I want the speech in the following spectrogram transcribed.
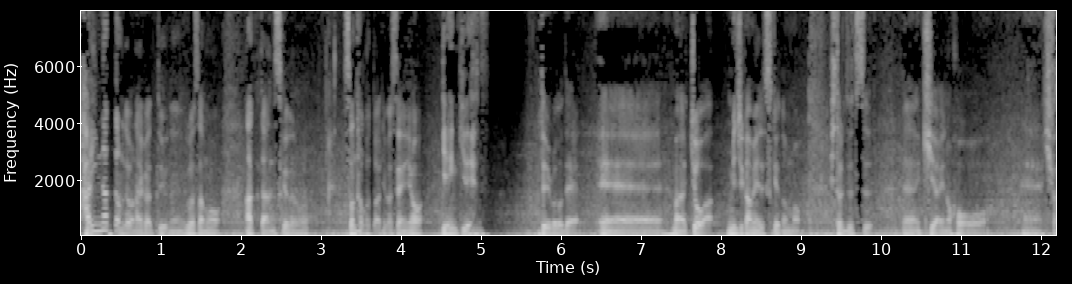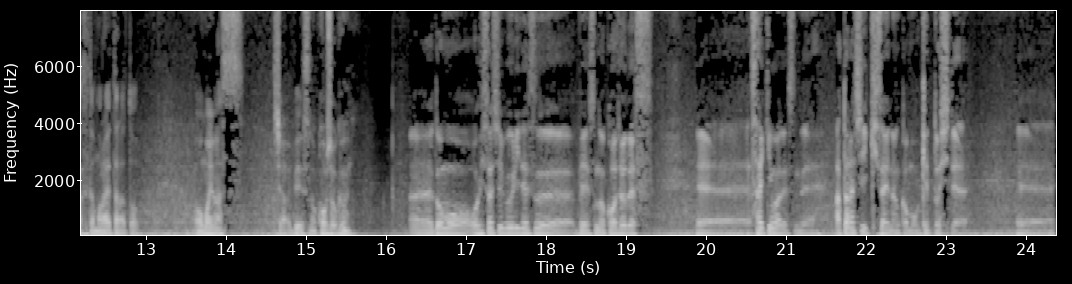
灰になったのではないかっていうね噂もあったんですけどもそんなことありませんよ。元気です。ということで、えーまあ、今日は短めですけども一人ずつ、えー気合の方を、えー聞かせてもらえたらと思います。じゃあベースの交渉君。えーどうもお久しぶりです。ベースの工場です、えー最近はですね新しい機材なんかもゲットして、え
